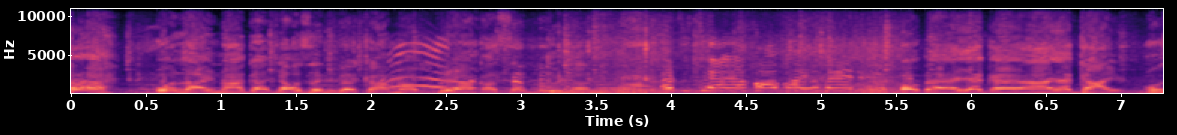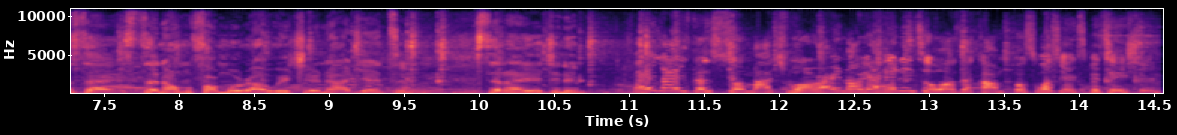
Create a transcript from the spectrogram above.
Ha! wɔlae na agagya wo sɛ ne bɛka ma berɛ ankasa mdonya no I have to say, I call by your man. o bɛ ɛyɛ guy ayɛ guy wo sɛ still na ɔmofa mmɔwura wɔ akyire no adeɛ nti no still na yɛgyina mu But you guys did so much well. Right now, you're heading towards the campus. What's your expectation?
